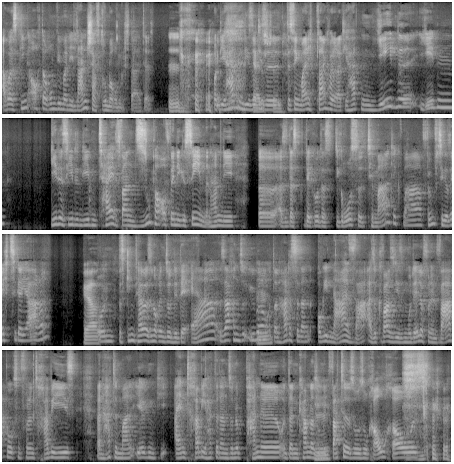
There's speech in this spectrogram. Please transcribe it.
aber es ging auch darum, wie man die Landschaft drumherum gestaltet. und die hatten diese, ja, diese deswegen meine ich Planquadrat, die hatten jede, jeden, jedes, jeden, jeden Teil, das waren super aufwendige Szenen. Dann haben die, äh, also das, der, das, die große Thematik war 50er, 60er Jahre ja. Und das ging teilweise noch in so DDR-Sachen so über. Mhm. Und dann hattest du dann original, also quasi diese Modelle von den Wartburgs und von den Trabis. Dann hatte mal irgendwie, ein Trabi hatte dann so eine Panne und dann kam da so mhm. mit Watte so, so Rauch raus.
